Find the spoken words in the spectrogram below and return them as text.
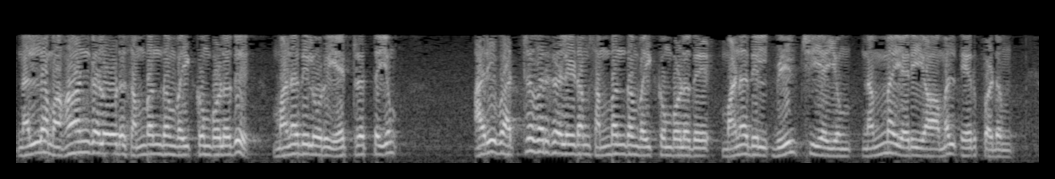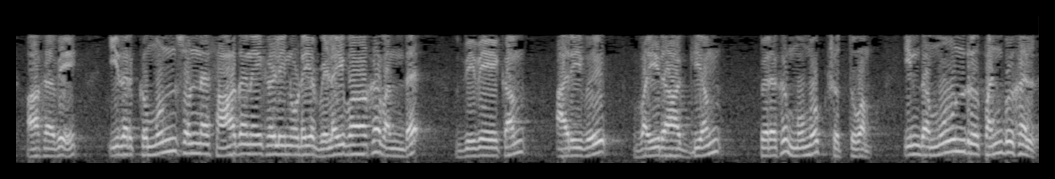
நல்ல மகான்களோடு சம்பந்தம் வைக்கும் பொழுது மனதில் ஒரு ஏற்றத்தையும் அறிவு அற்றவர்களிடம் சம்பந்தம் வைக்கும் பொழுது மனதில் வீழ்ச்சியையும் நம்மை அறியாமல் ஏற்படும். ஆகவே இதற்கு முன் சொன்ன சாதனைகளினுடைய விளைவாக வந்த விவேகம் அறிவு வைராகியம் பிறகு முமுட்சுத்துவம். இந்த மூன்று பண்புகள்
